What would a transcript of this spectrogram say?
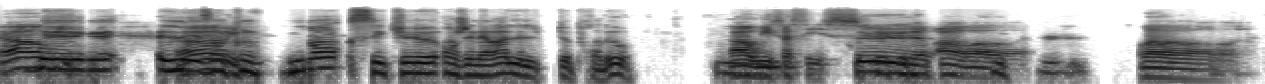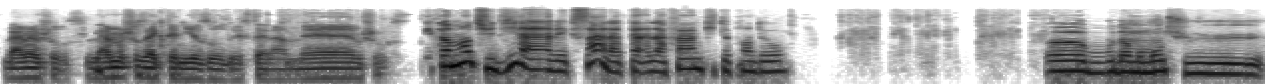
Ah oui. Et les Ah oui. inconvénients, c'est que en général, elle te prend de haut. Ah oui, ça c'est sûr. Ah ouais, ouais, ouais. La même chose. La même chose avec Ten Years Older. C'était la même chose. Et comment tu dis là avec ça, la, la femme qui te prend de haut? Euh, au bout d'un moment, tu,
